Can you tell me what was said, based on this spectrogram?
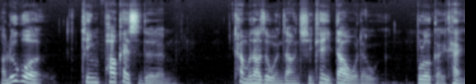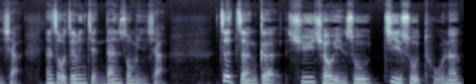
啊，如果听 Podcast 的人看不到这文章，请可以到我的部落格看一下。但是我这边简单说明一下，这整个需求引出技术图呢，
